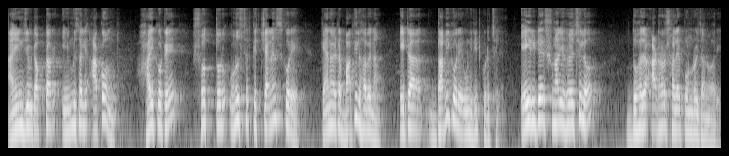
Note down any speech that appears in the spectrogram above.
আইনজীবী ডক্টর ইউনুস আলী আকন্দ হাইকোর্টে সত্তর অনুচ্ছেদকে চ্যালেঞ্জ করে কেন এটা বাতিল হবে না, এটা দাবি করে উনি রিট করেছিলেন। এই রিটের শুনানি হয়েছিল দু সালের পনেরোই জানুয়ারি।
